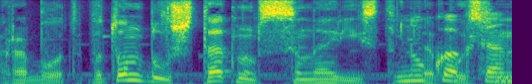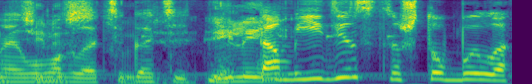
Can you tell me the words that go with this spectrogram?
работа. Вот он был штатным сценаристом, Ну, как-то она на его могла тяготить. Или... Там единственное, что было,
